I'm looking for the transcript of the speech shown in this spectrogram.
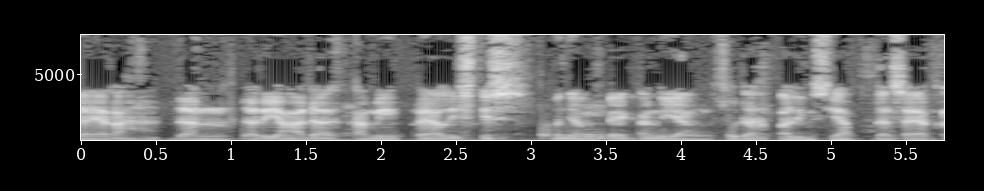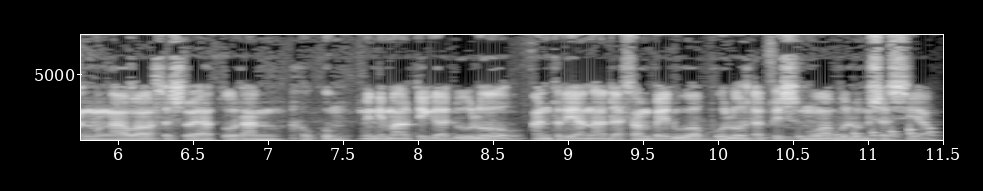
daerah dan dari yang ada kami realistis menyampaikan yang sudah paling siap dan saya akan mengawal sesuai aturan hukum. Minimal tiga dulu, antrian ada sampai 20 tapi semua belum sesiap.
